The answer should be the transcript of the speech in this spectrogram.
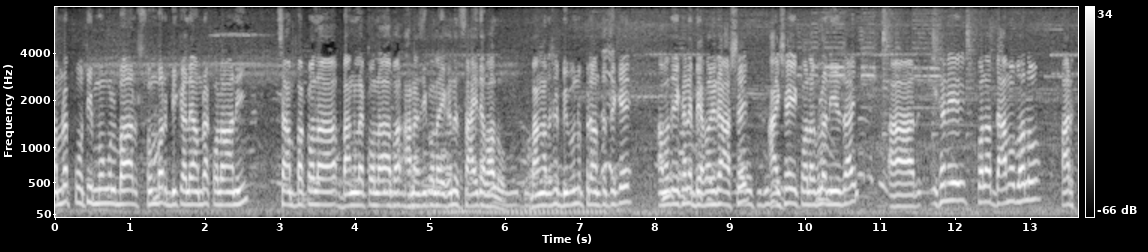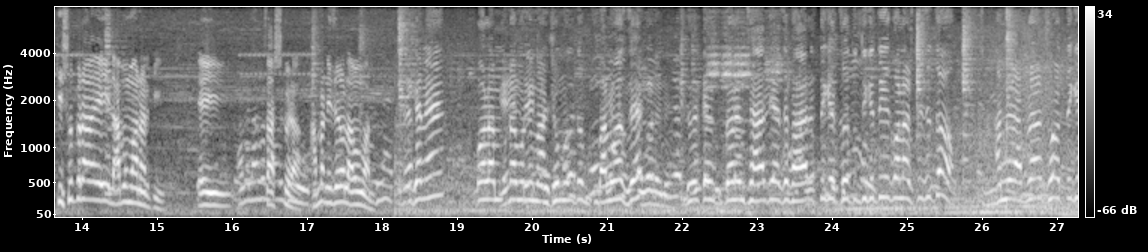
আমরা প্রতি মঙ্গলবার সোমবার বিকালে আমরা কলা আনি। চাম্পা কলা বাংলা কলা বা আনাজি কলা এখানে চাহিদা ভালো। বাংলাদেশের বিভিন্ন প্রান্ত থেকে আমাদের এখানে ব্যাপারীরা আসে আইসা এই কলাগুলো নিয়ে যায়। আর এখানে কলার দামও ভালো আর কৃষকরা এই লাভবান আর কি এই চাষ করা। আমরা নিজেরাও লাভবান। এখানে কলা মোটামুটি মানসম্মত ভালো আছে। ধরেন সাহায্য আছে পাহাড়ের থেকে চতুর্দিকে থেকে কলা আসতেছে তো। আমরা আপনার শহর থেকে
